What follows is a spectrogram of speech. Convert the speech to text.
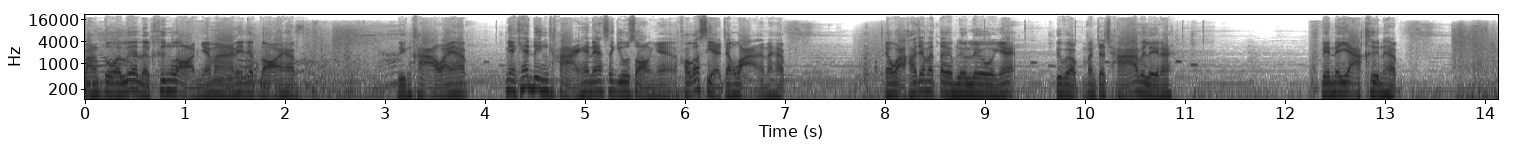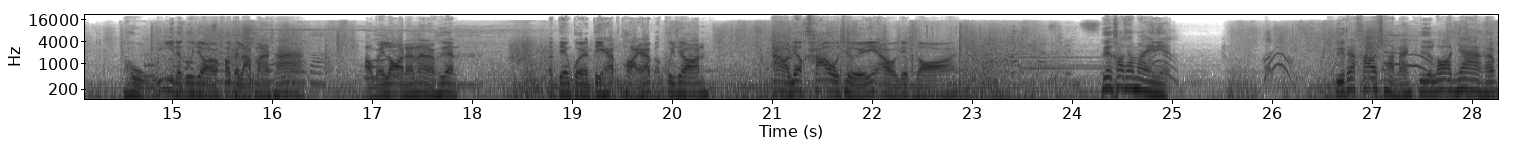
บางตัวเลือดเหลือครึ่งหลอดเงี้ยมานี่เรียบร้อยครับ ดึงขาไว้ครับ เนี่ยแค่ดึงขาแค่นี้สกิลสองเนี่ยเขาก็เสียจังหวะแล้วนะครับ จังหวะเขาจะมาเติมเร็วๆอย่างเงี้ย คือแบบมันจะช้าไปเลยนะ เล่นได้ยากขึ้นครับ โหแงนะกุยอนเข้าไปรับมาชาเอาไม่รอดนั่นนะเพื่อนเราเตรียมกดอันตีครับถอยครับกุยอนอ้าวเรียกเข้าเฉยเอาเรียบร้อยเพื่อนเข้าทำไมเนี่ยคือถ้าเข้าช็อตนั้นคือรอดยากครับ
